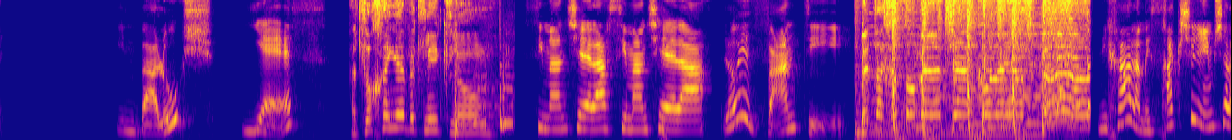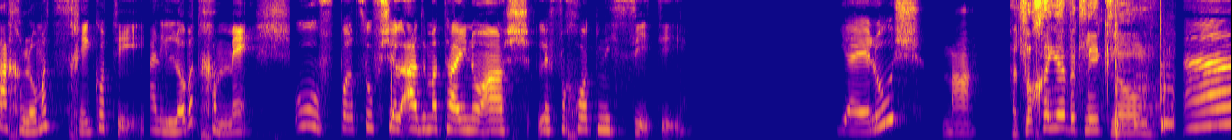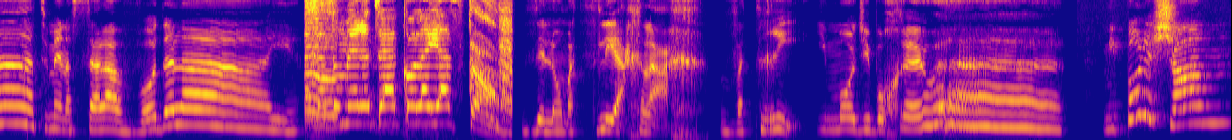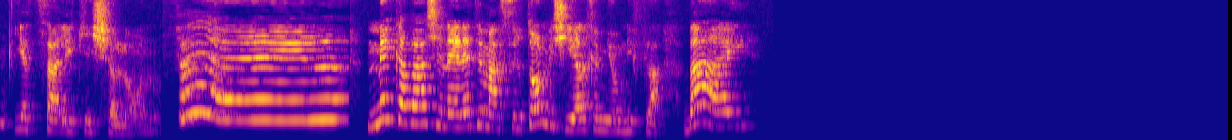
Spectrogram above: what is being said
ענבלוש? יס? את לא חייבת לי כלום סימן שאלה, סימן שאלה. לא הבנתי. בטח את אומרת שהכל היה סתם מיכל, המשחק שירים שלך לא מצחיק אותי. אני לא בת חמש. אוף, פרצוף של עד מתי נואש. לפחות ניסיתי. יעלוש? מה? את לא חייבת לי כלום אה, את מנסה לעבוד עליי. זאת אומרת שהכל היה סתם. זה לא מצליח לך. ותרי. אימוג'י בוכה. מפה לשם יצא לי כישלון. פייל! מקווה שנהניתם מהסרטון ושיהיה לכם יום נפלא. ביי!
